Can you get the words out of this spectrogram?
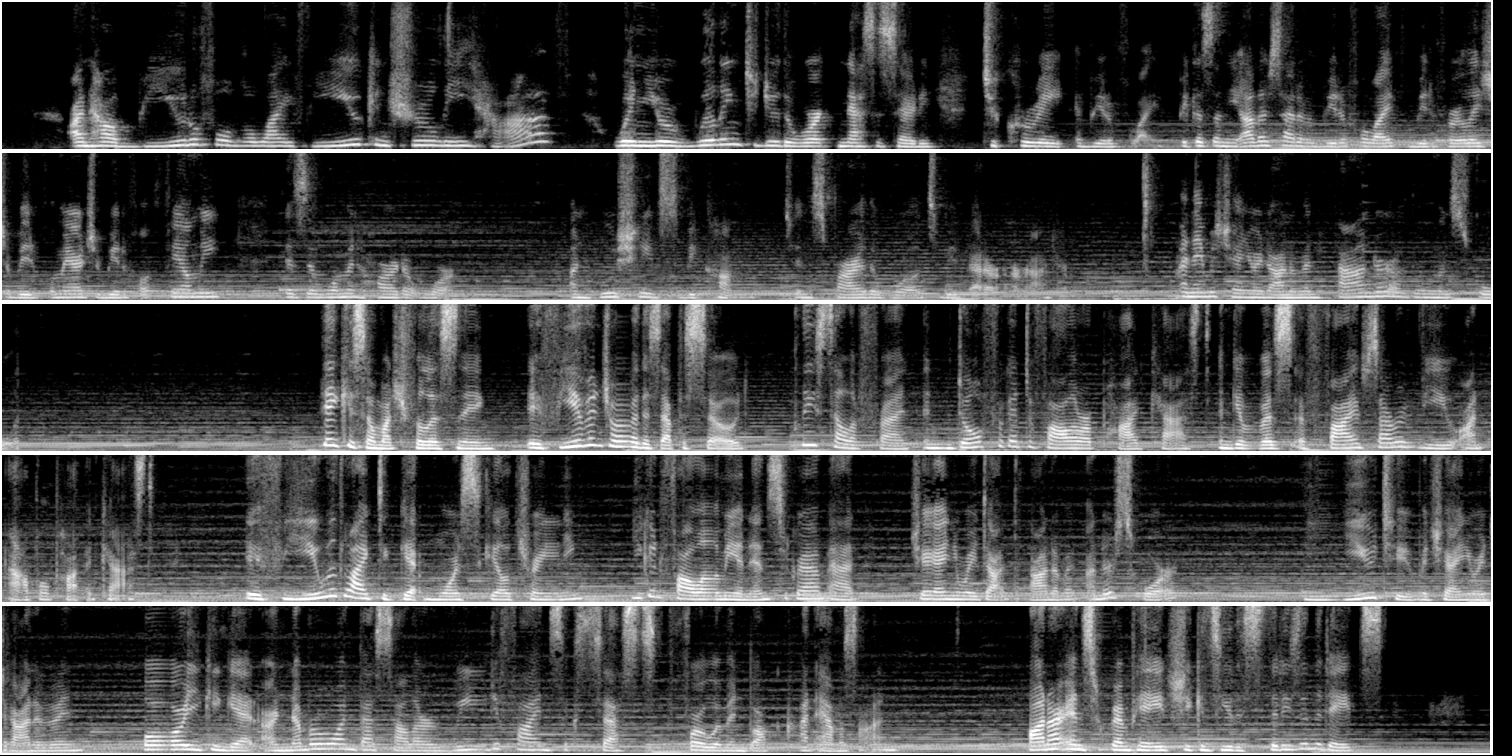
on how beautiful of a life you can truly have when you're willing to do the work necessary to create a beautiful life. Because on the other side of a beautiful life, a beautiful relationship, a beautiful marriage, a beautiful family is a woman hard at work on who she needs to become to inspire the world to be better around her. My name is January Donovan, founder of the Women's School. Thank you so much for listening. If you've enjoyed this episode, please tell a friend and don't forget to follow our podcast and give us a five star review on Apple Podcast. If you would like to get more skill training, you can follow me on Instagram at january.donovan underscore, YouTube at January Donovan, or you can get our number one bestseller, Redefine Success for Women book on Amazon. On our Instagram page, you can see the cities and the dates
